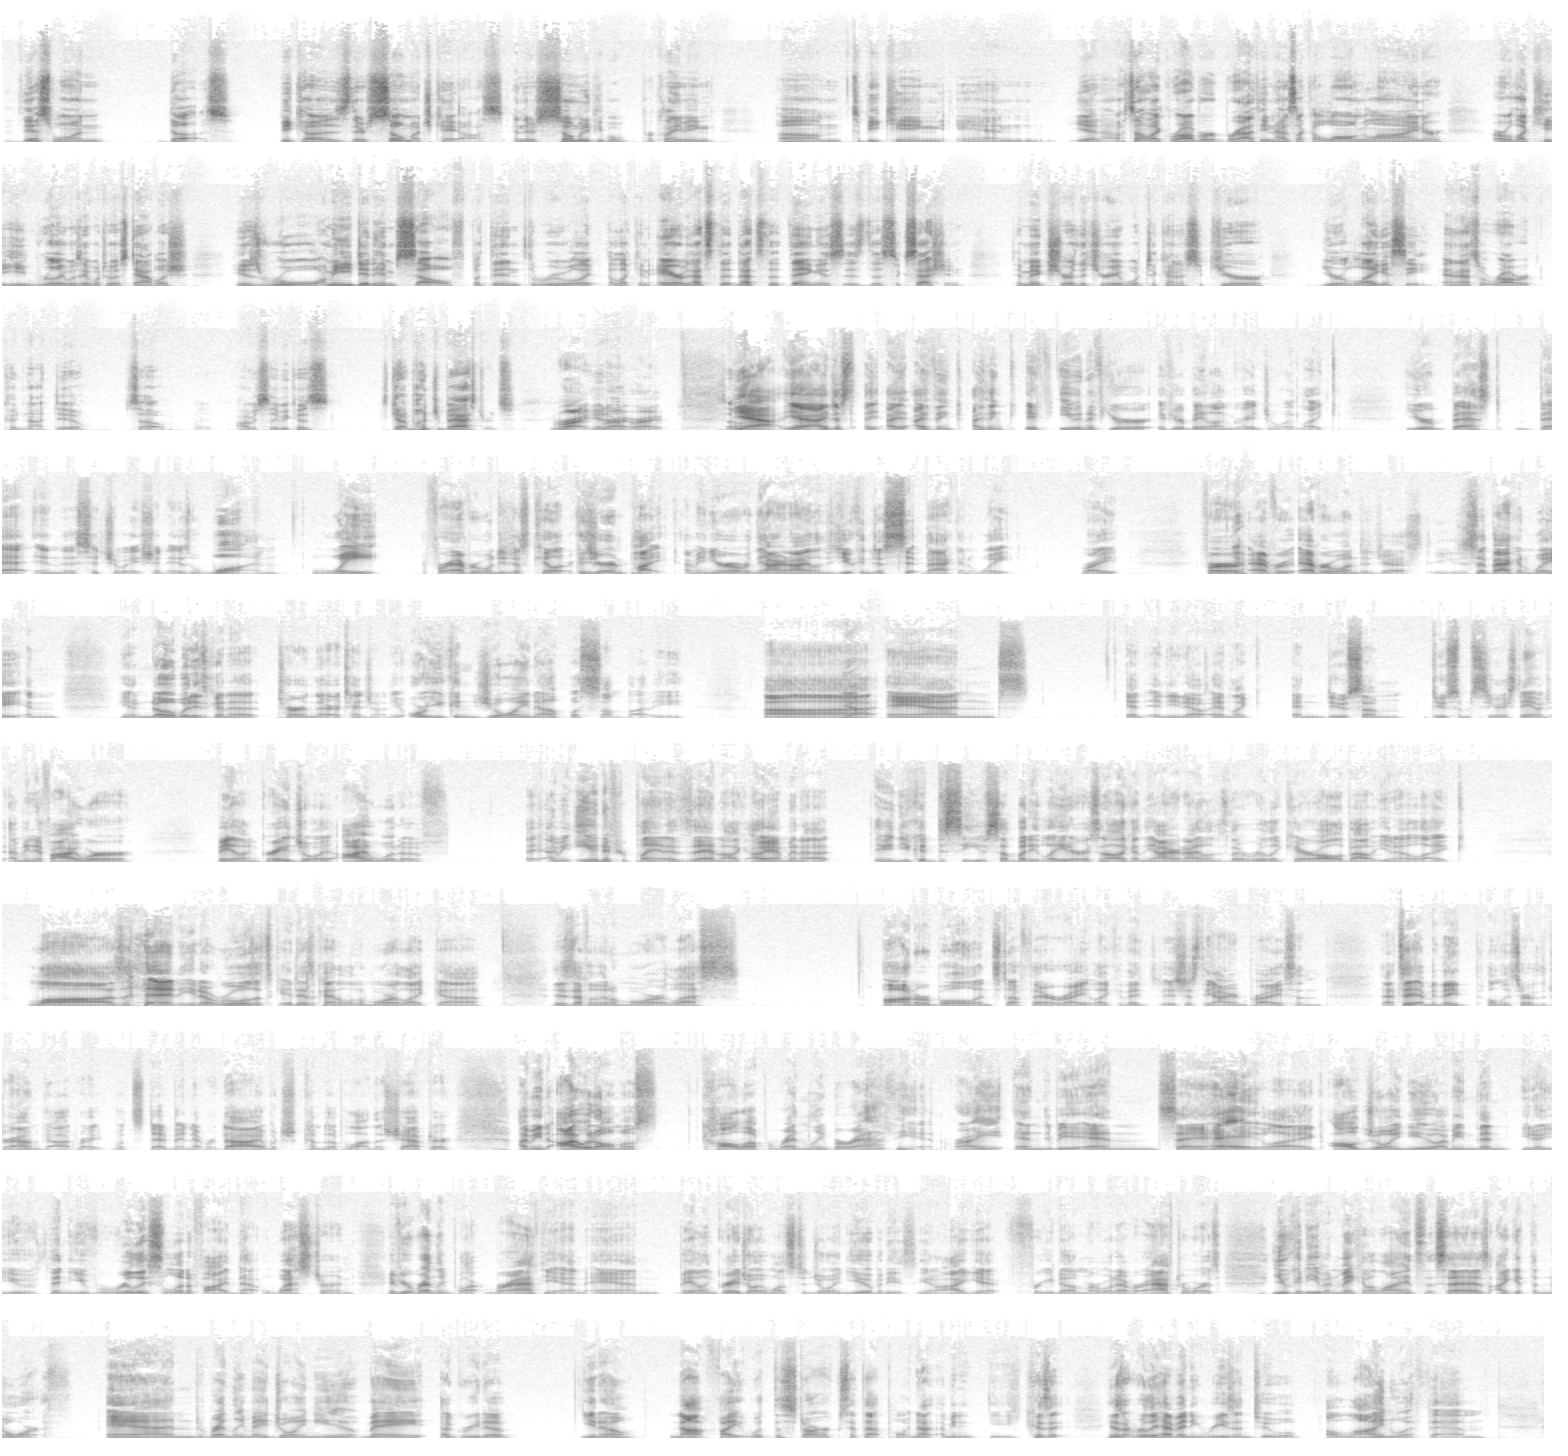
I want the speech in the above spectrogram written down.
this one does because there's so much chaos and there's so many people proclaiming um, to be king, and you know it's not like Robert Baratheon has like a long line or or like he, he really was able to establish his rule. I mean, he did himself, but then through like like an heir. That's the that's the thing is is the succession to make sure that you're able to kind of secure your legacy, and that's what Robert could not do. So obviously, because he's got a bunch of bastards. right, you know? right, right. So- Yeah, yeah. I just I, I think I think if even if you're if you're Balon Greyjoy, like your best bet in this situation is one wait for everyone to just kill it because you're in Pike. I mean, you're over in the Iron Islands. You can just sit back and wait, right? For Yeah. every everyone to just you can just sit back and wait, and you know nobody's gonna turn their attention on you. Or you can join up with somebody, uh, Yeah. and and and you know and like and do some do some serious damage. I mean, if I were Balon Greyjoy, I would have. I mean, even if your plan is then like, oh yeah, I'm gonna. I mean, you could deceive somebody later. It's not like on the Iron Islands they really care all about you know like laws and you know rules. It's it is kind of a little more like uh, it is definitely a little more or less honorable and stuff there, right? Like they, it's just the Iron Price and that's it. I mean, they only serve the drowned god, right? What's dead may never die, which comes up a lot in this chapter. I mean, I would almost call up Renly Baratheon, right? And to be and say, "Hey, like I'll join you." I mean, then you know you've then you've really solidified that Western. If you're Renly Bar- Baratheon and Balon Greyjoy wants to join you, but he's you know I get freedom or whatever afterwards, you could even make an alliance that says I get the North, and Renly may join you, may agree to, you know. Not fight with the Starks at that point. Not, I mean, because he doesn't really have any reason to align with them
